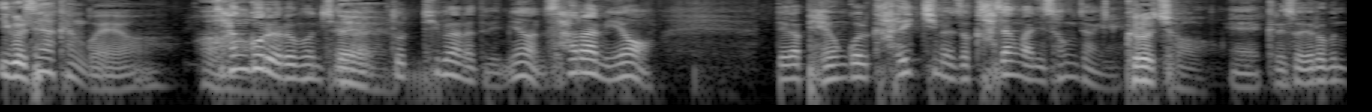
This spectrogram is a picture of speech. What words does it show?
이걸 생각한 거예요. 참고로 여러분 제가 네. 또팁 하나 드리면 사람이요 내가 배운 걸 가르치면서 가장 많이 성장해. 그렇죠. 예, 그래서 여러분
